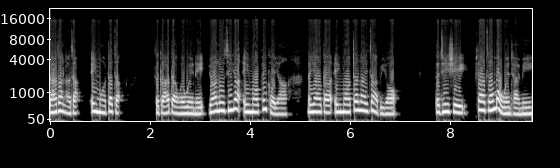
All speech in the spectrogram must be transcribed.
လာကြလာကြအိမ်မော်တက်ကြစကားတန်ဝဲဝဲနဲ့ရွာလူကြီးကအိမ်မော်ဖိတ်ခေါ်ရာနှစ်ယောက်သားအိမ်မော်တက်လိုက်ကြပြီးတော့တကြီးရှိဖြာချမ်းမော်ဝင်ထိုင်ပြီး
